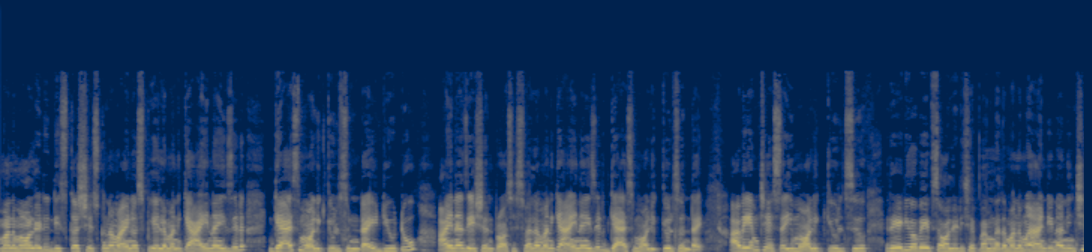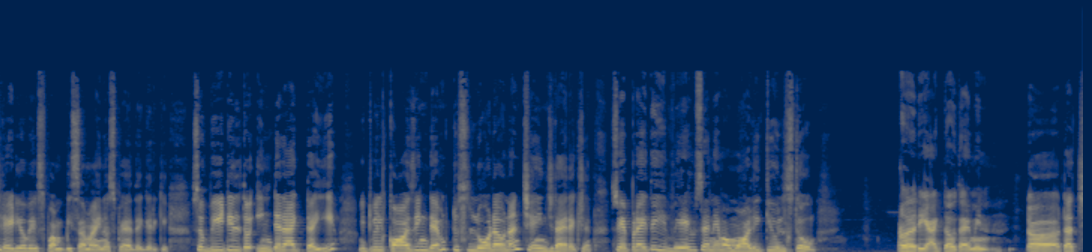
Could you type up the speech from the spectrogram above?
మనం ఆల్రెడీ డిస్కస్ చేసుకున్నాం ఐనోస్పియర్లో మనకి ఐనైజ్డ్ గ్యాస్ మాలిక్యూల్స్ ఉంటాయి డ్యూ టు ఐనైజేషన్ ప్రాసెస్ వల్ల మనకి ఐనైజ్డ్ గ్యాస్ మాలిక్యూల్స్ ఉంటాయి. అవి ఏం చేస్తాయి? మాలిక్యూల్స్ రేడియో వేవ్స్ ఆల్రెడీ చెప్పాం కదా మనము యాంటీనా నుంచి రేడియో వేవ్స్ పంపిస్తాం ఐనోస్పియర్ దగ్గరికి. సో వీటితో ఇంటరాక్ట్ అయ్యి it will causing them to slow down and change direction. So ఎప్పుడైతే ఈ వేవ్స్ అనేవి ఆ మాలిక్యూల్స్తో రియాక్ట్ అవుతాయి ఐ మీన్ టచ్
